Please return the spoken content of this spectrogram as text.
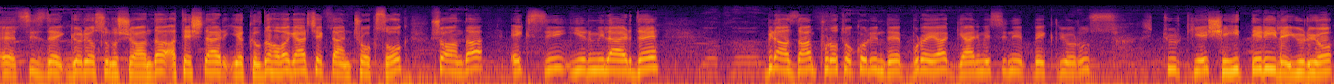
Evet siz de görüyorsunuz şu anda ateşler yakıldı. Hava gerçekten çok soğuk. Şu anda eksi 20'lerde Birazdan protokolün de buraya gelmesini bekliyoruz. Türkiye şehitleriyle yürüyor.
